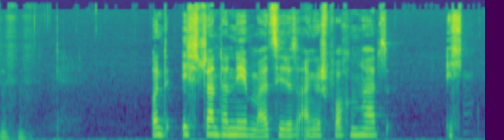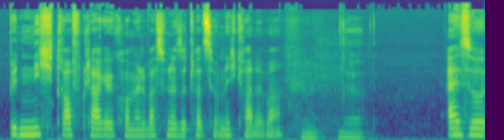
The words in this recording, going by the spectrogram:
und ich stand daneben, als sie das angesprochen hat. Ich bin nicht drauf klargekommen, was für eine Situation ich gerade war. Hm, ja. Also,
